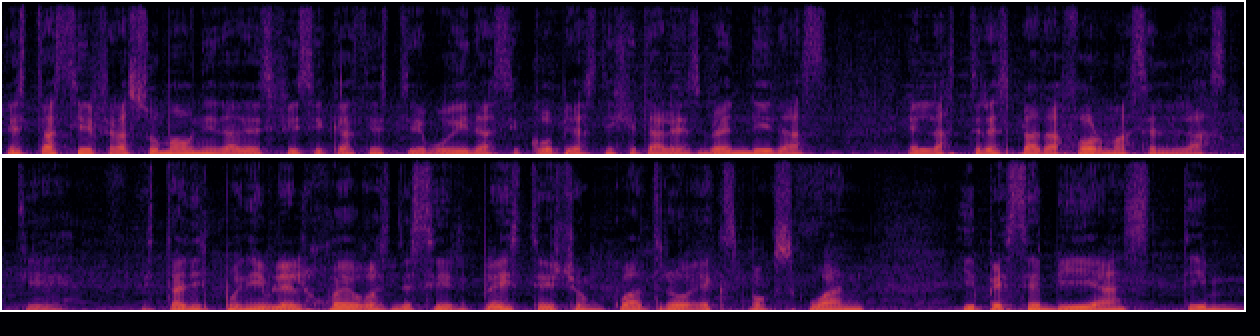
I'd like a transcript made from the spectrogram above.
Esta cifra suma unidades físicas distribuidas y copias digitales vendidas en las tres plataformas en las que está disponible el juego, es decir, PlayStation 4, Xbox One y PC vía Steam.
